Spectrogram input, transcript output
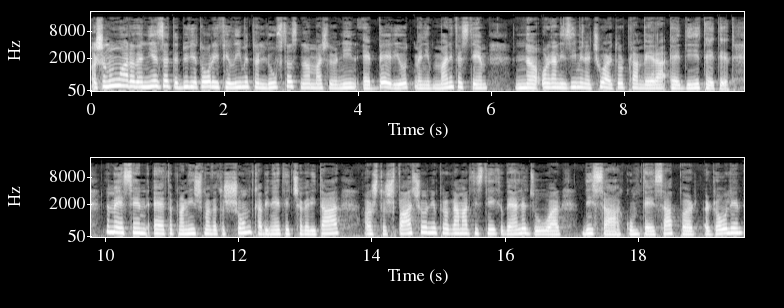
Është shënuar edhe njëzet e dy vjetori i fillimit të luftës në Maqedoninë e Veriut me një manifestim në organizimin e quajtur Pranvera e Dinjitetit. Në mesin e të pranishmëve të shumtë kabinetit qeveritar është shfaqur një program artistik dhe janë lexuar disa kumtesa për rolin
